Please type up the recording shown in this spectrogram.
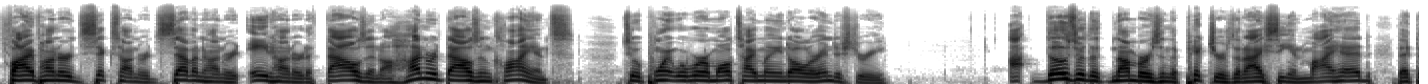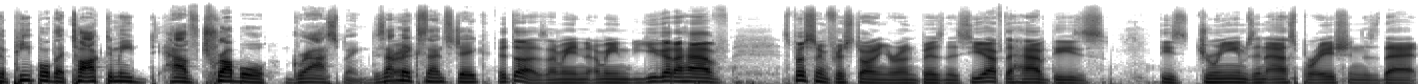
500, 600, 700, 800, 1,000, 100,000 clients to a point where we're a multi million dollar industry, I, those are the numbers and the pictures that I see in my head that the people that talk to me have trouble grasping. Does that Right. make sense, Jake? It does. I mean, I mean, you got to have, especially if you're starting your own business, you have to have these these dreams and aspirations that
